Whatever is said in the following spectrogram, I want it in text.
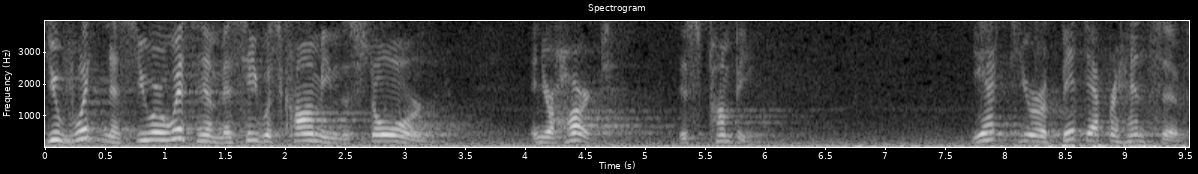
You've witnessed, you were with him as he was calming the storm, and your heart is pumping. Yet you're a bit apprehensive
